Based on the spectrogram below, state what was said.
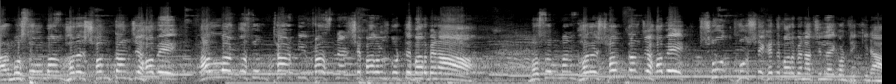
আর মুসলমান ঘরের সন্তান যে হবে, আল্লাহর কসম থার্টি ফার্স্ট নাইট সে পালন করতে পারবে না। মুসলমান ঘরের সন্তান যে হবে, সুদ, ঘুষ খেতে পারবে না চিল্লাই কোন ঠিক কিনা?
